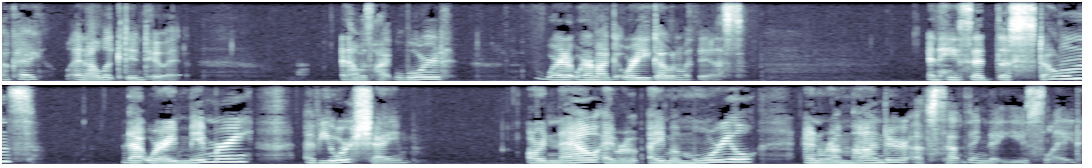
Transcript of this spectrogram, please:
okay. And I looked into it. And I was like, Lord, where, where am I, where are you going with this? And he said, the stones that were a memory of your shame are now a, a memorial and reminder of something that you slayed.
